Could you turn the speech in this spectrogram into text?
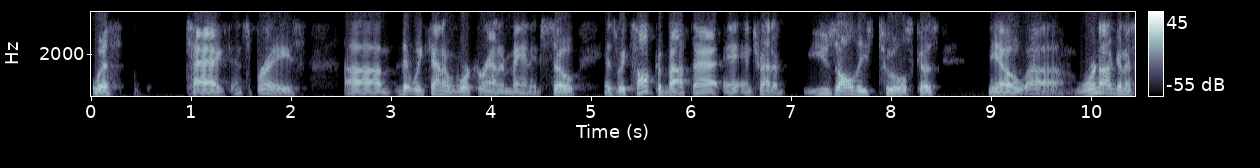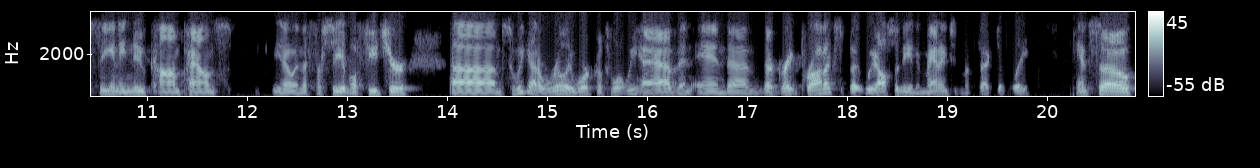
with tags and sprays um, that we kind of work around and manage. So as we talk about that and, and try to use all these tools, because you know uh, we're not going to see any new compounds, you know, in the foreseeable future. Um, so we got to really work with what we have, and and uh, they're great products, but we also need to manage them effectively. And so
